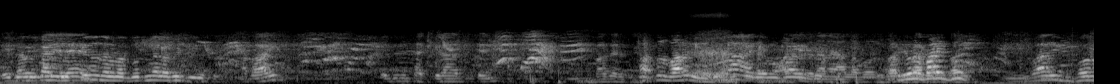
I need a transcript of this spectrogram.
এই দুধ কালি কেন যাব না দুধ মেলা বেশি গেছে ছাত্র বারো দিন না এটা বাড়ি দুধ বাড়ি বড়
